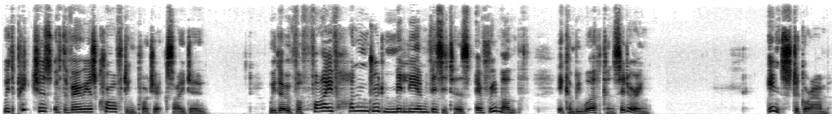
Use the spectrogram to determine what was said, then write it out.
with pictures of the various crafting projects I do. With over 500 million visitors every month, it can be worth considering. Instagram.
